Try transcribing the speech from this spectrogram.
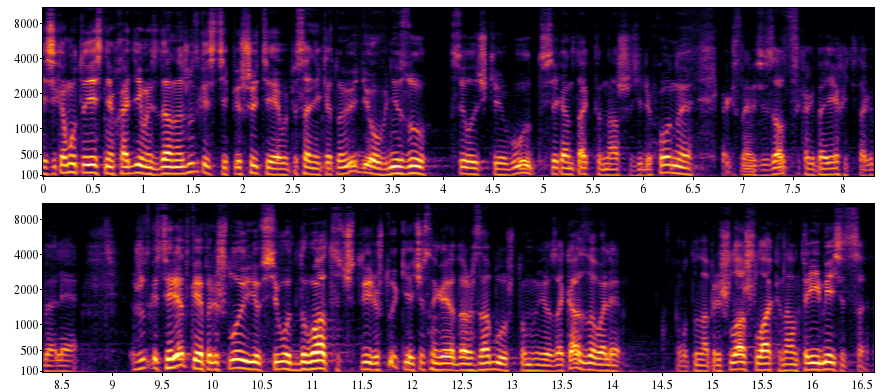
Если кому-то есть необходимость данной жидкости, пишите в описании к этому видео, внизу ссылочки будут, все контакты наши, телефоны, как с нами связаться, когда ехать и так далее. Жидкость редкая, пришло ее всего 24 штуки, я, честно говоря, даже забыл, что мы ее заказывали. Вот она пришла, шла к нам три месяца.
